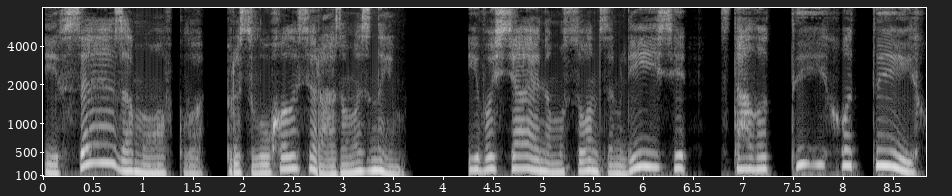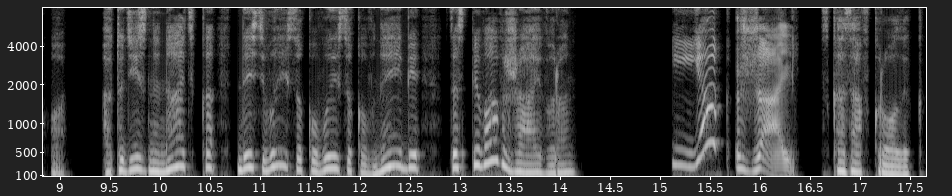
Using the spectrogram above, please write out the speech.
і все замовкло, прислухалося разом із ним. І в осяяному сонцем лісі стало тихо-тихо, а тоді зненацька десь високо-високо в небі заспівав жайворон, Як жаль, сказав кролик.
